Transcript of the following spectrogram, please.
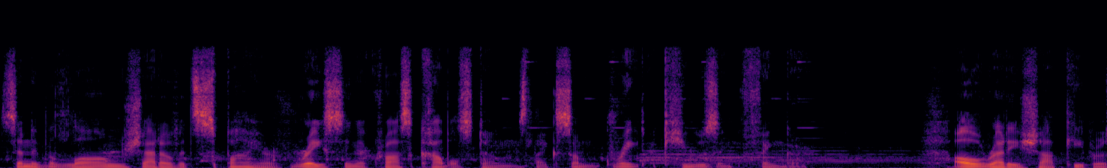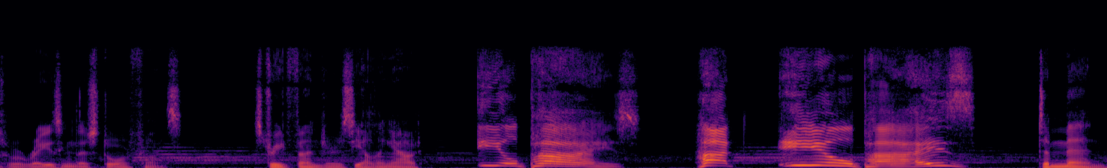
sending the long shadow of its spire racing across cobblestones like some great accusing finger. Already shopkeepers were raising their storefronts, street vendors yelling out, eel pies! Hot eel pies! To men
